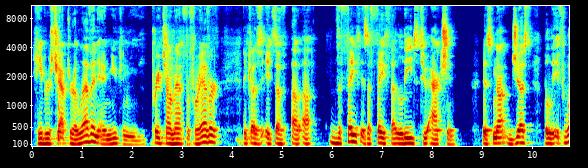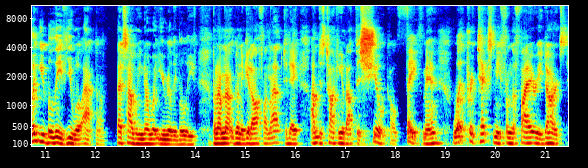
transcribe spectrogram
Hebrews chapter 11 and you can preach on that for forever because it's a, a, a the faith is a faith that leads to action. It's not just belief. What you believe, you will act on. That's how we know what you really believe. But I'm not going to get off on that today. I'm just talking about this shield called faith, man. What protects me from the fiery darts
